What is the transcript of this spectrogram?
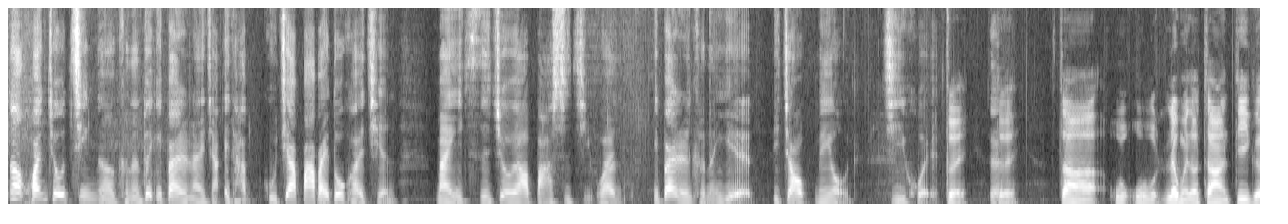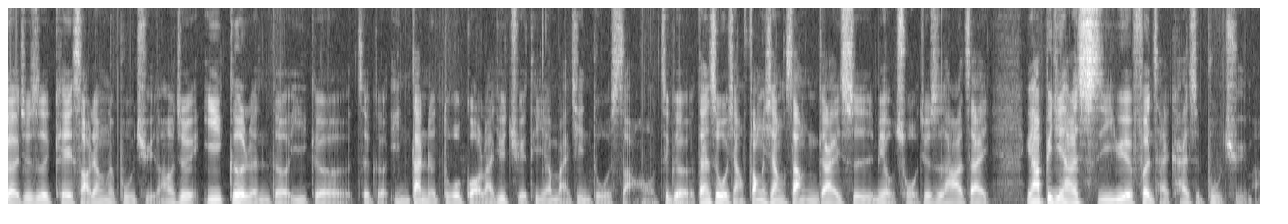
那环球金呢？可能对一般人来讲，哎，它股价八百多块钱，买一支就要八十几万，一般人可能也比较没有机会。对对。那我我认为呢，当然第一个就是可以少量的布局，然后就依个人的一个这个银弹的多寡来去决定要买进多少哈。这个，但是我想方向上应该是没有错，就是他在，因为他毕竟他在十一月份才开始布局嘛。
